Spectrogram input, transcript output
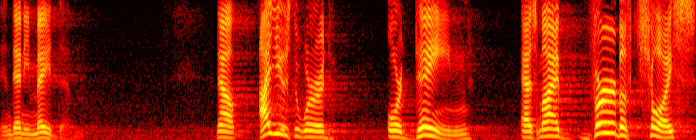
And then he made them. Now, I use the word ordain as my verb of choice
